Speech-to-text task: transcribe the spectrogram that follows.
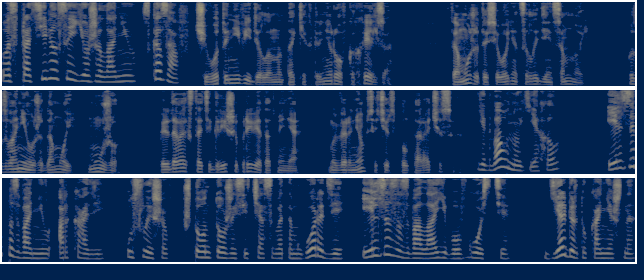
воспротивился ее желанию, сказав. «Чего ты не видела на таких тренировках, Эльза? К тому же ты сегодня целый день со мной. Позвони уже домой, мужу. Передавай, кстати, Грише привет от меня. Мы вернемся через полтора часа». Едва он уехал, Эльзе позвонил Аркадий. Услышав, что он тоже сейчас в этом городе, Эльза зазвала его в гости. Герберту, конечно,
